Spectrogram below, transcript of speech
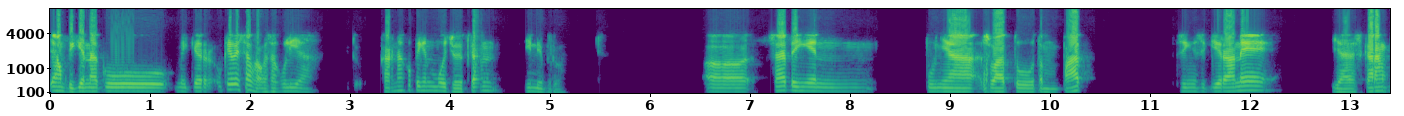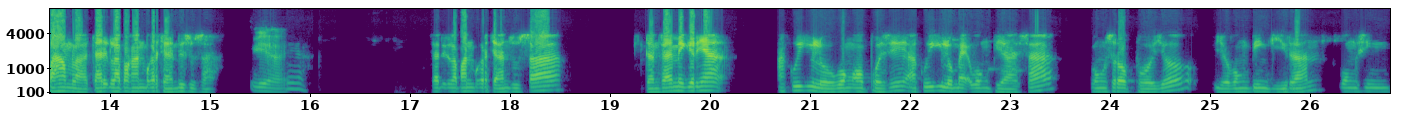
yang bikin aku mikir oke wes aku gak usah kuliah. Gitu. karena aku pengen mewujudkan ini bro. Eh, saya pengen punya suatu tempat sing sekiranya ya sekarang paham lah cari lapangan pekerjaan itu susah. Iya iya. Cari lapangan pekerjaan susah dan saya mikirnya aku iki lho wong opo sih? Aku iki lho mek wong biasa wong Surabaya ya wong pinggiran wong sing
